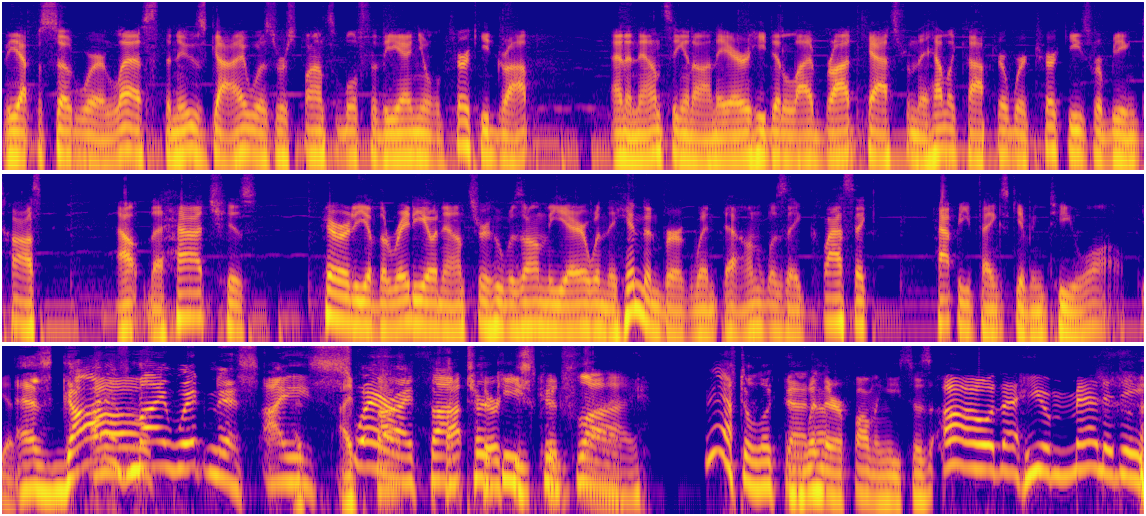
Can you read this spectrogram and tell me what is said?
The episode where Les, the news guy, was responsible for the annual turkey drop and announcing it on air. He did a live broadcast from the helicopter where turkeys were being tossed out the hatch. His parody of the radio announcer who was on the air when the Hindenburg went down was a classic Happy Thanksgiving to you all. Yes. As God Oh. is my witness, I, I swear thought- I thought, thought turkeys, turkeys could could fly. fly. We have to look that And when up. they're falling, he says, "Oh, the humanity!"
